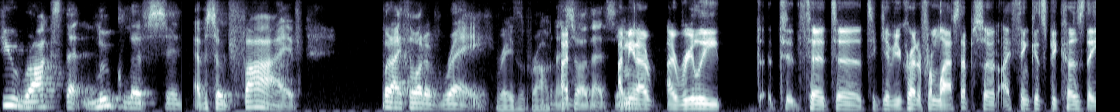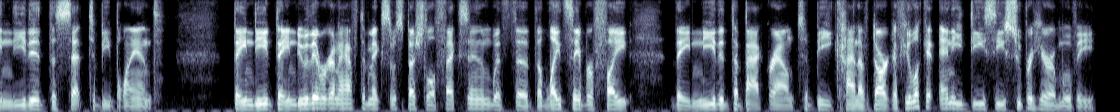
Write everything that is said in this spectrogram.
few rocks that Luke lifts in Episode Five, but I thought of Rey Raise the rock. when I, saw that. Scene. I mean, I I really to, to to to give you credit from last episode, I think it's because they needed the set to be bland. They need they knew they were going to have to mix some special effects in with the the lightsaber fight. They needed the background to be kind of dark. If you look at any DC superhero movie,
